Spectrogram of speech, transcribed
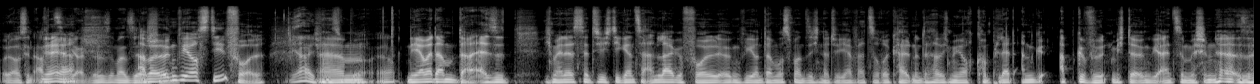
Oder aus den 80ern. Ja, ja. Das ist immer sehr Aber schön. irgendwie auch stilvoll. Ja, ich finde ähm, super. Ja. Nee, aber da, da, also ich meine, da ist natürlich die ganze Anlage voll irgendwie und da muss man sich natürlich einfach zurückhalten. Und das habe ich mir auch komplett abgewöhnt, mich da irgendwie einzumischen. Also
